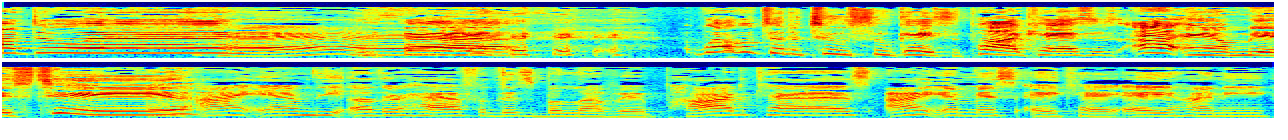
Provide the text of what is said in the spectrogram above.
y'all doing? Hey. Welcome to the Two Suitcases Podcasts. I am Miss T. and I am the other half of this beloved podcast. I am Miss AKA Honey.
